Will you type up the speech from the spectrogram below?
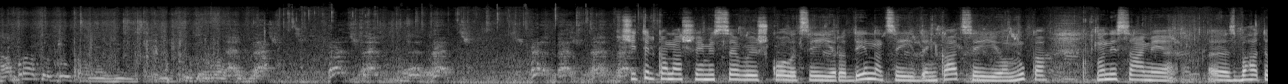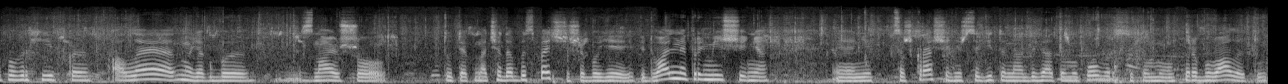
А брата духа Вчителька нашої місцевої школи це її родина, це її донька, це її онука. Вони самі е, з багатоповерхівки, але ну якби знаю, що тут як наче де безпечніше, бо є і підвальне приміщення. Е, Це ж краще, ніж сидіти на дев'ятому поверсі, тому перебували тут.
